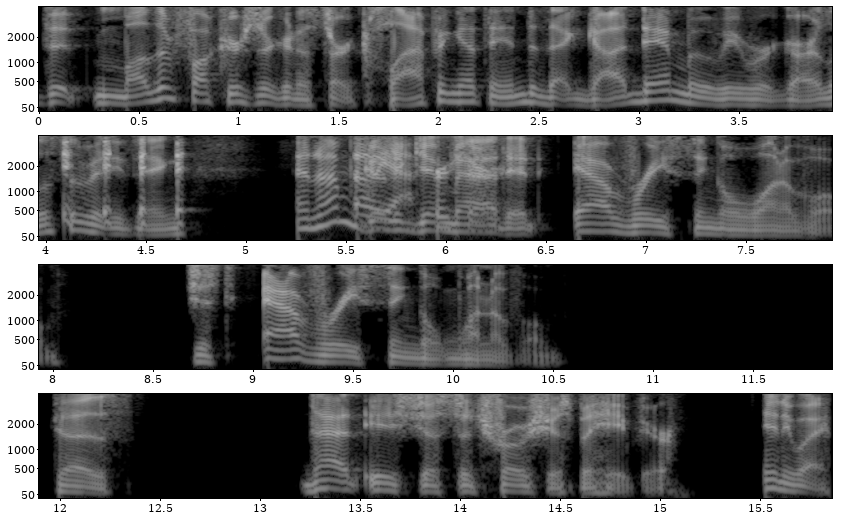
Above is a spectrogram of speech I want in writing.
That motherfuckers are gonna start clapping at the end of that goddamn movie, regardless of anything, and I'm Oh, gonna yeah, get mad sure. at every single one of them, just every single one of them, because that is just atrocious behavior. Anyway,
